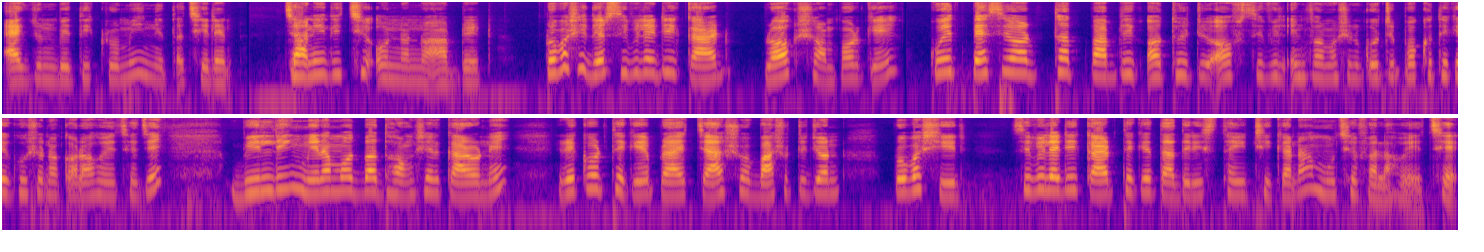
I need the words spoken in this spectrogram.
একজন ব্যতিক্রমী নেতা ছিলেন। জানিয়ে দিচ্ছি অন্যান্য আপডেট। প্রবাসীদের সিভিল আইডি কার্ড ব্লক সম্পর্কে কুয়েত প্যাসি অর্থাৎ public authority of civil information কর্তৃপক্ষ থেকে ঘোষণা করা হয়েছে যে বিল্ডিং মেরামত বা ধ্বংসের কারণে রেকর্ড থেকে প্রায় চারশো বাষট্টি জন প্রবাসীর সিভিল আইডি কার্ড থেকে তাদের স্থায়ী ঠিকানা মুছে ফেলা হয়েছে।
